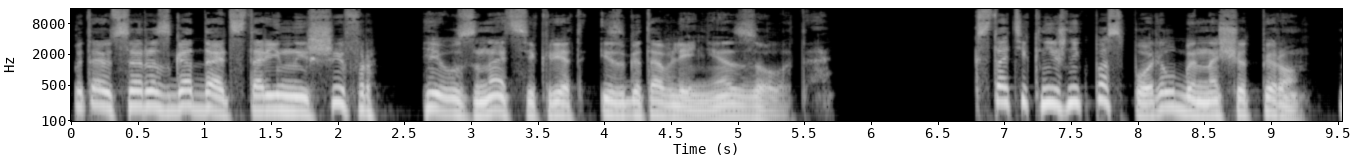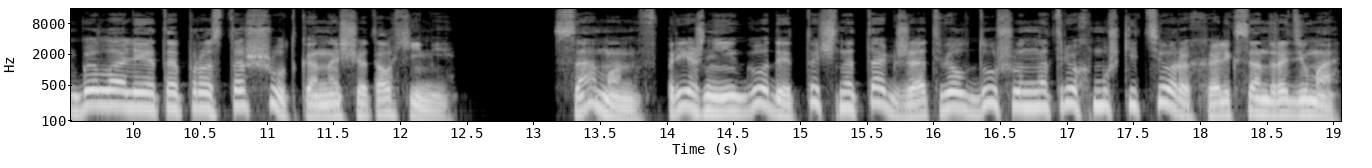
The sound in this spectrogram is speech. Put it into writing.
пытаются разгадать старинный шифр и узнать секрет изготовления золота. Кстати, книжник поспорил бы насчет перо. Была ли это просто шутка насчет алхимии? Сам он в прежние годы точно так же отвел душу на трех мушкетерах Александра Дюма.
